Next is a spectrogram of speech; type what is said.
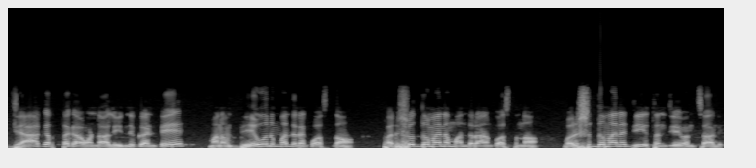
జాగ్రత్తగా ఉండాలి. ఎందుకంటే మనం దేవుని మందిరానికి వస్తాం పరిశుద్ధమైన మందిరానికి వస్తున్నాం. పరిశుద్ధమైన జీవితం జీవించాలి.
